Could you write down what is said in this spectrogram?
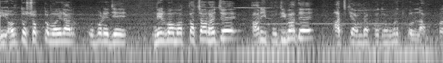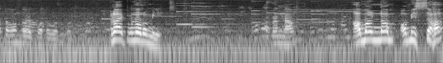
এই অন্তঃসত্ত্ব মহিলার উপরে যে নির্মম অত্যাচার হয়েছে তারই প্রতিবাদে আজকে আমরা পদ অবরোধ করলাম। কতক্ষণ ধরে পথ অবরোধ প্রায় পনেরো মিনিট। আপনার নাম? আমার নাম অমিত সাহা।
